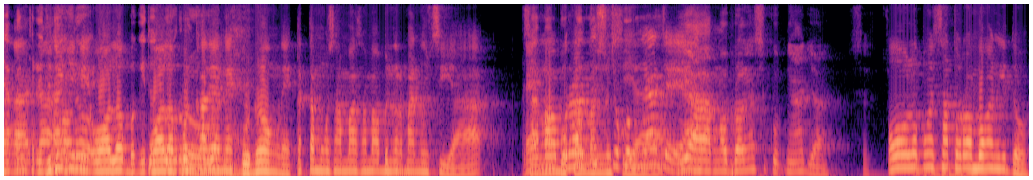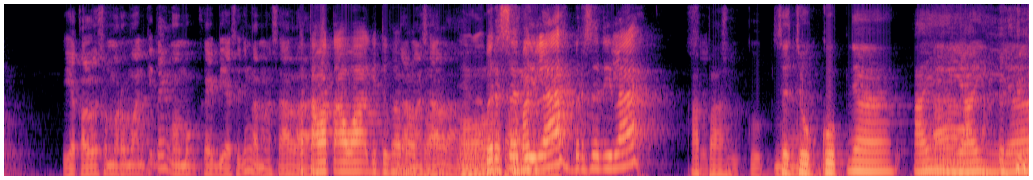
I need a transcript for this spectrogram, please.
nggak kan cerita Jadi itu gini, wala- begitu walaupun turun. kalian naik gunung nih, ketemu sama-sama bener manusia. kayak sama ngobrol bukan secukupnya manusia. aja ya. iya ngobrolnya secukupnya aja Oh, walaupun satu rombongan gitu. Ya kalau sama rombongan kita yang ngomong kayak biasanya nggak masalah Ketawa-tawa gitu nggak nggak apa-apa. masalah Oh. Bersedihlah, bersedihlah. Apa? secukupnya Secukupnya. Ai ai ya.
